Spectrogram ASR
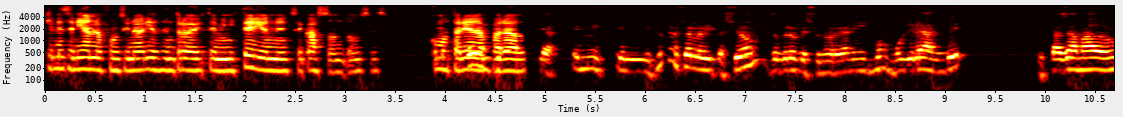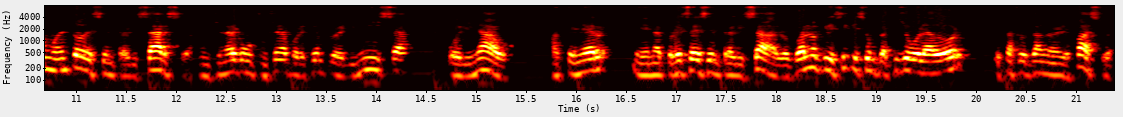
quiénes serían los funcionarios dentro de este ministerio en ese caso entonces? ¿Cómo estarían amparados? El, el Instituto de Rehabilitación, yo creo que es un organismo muy grande, está llamado en un momento a descentralizarse, a funcionar como funciona, por ejemplo, el INISA o el INAU, a tener eh, naturaleza descentralizada, lo cual no quiere decir que sea un platillo volador que está flotando en el espacio.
